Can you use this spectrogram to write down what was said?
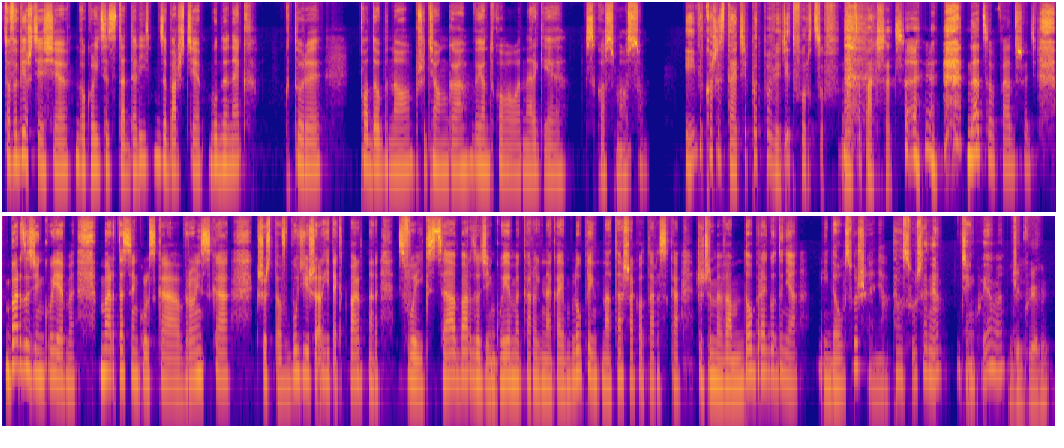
to wybierzcie się w okolicy Cytadeli, zobaczcie budynek, który podobno przyciąga wyjątkową energię z kosmosu. I wykorzystajcie podpowiedzi twórców. Na co patrzeć? na co patrzeć. Bardzo dziękujemy. Marta Sękulska-Wrońska, Krzysztof Budzisz, architekt partner z WXCA. Bardzo dziękujemy. Karolina Kajem Blueprint, Natasza Kotarska. Życzymy Wam dobrego dnia i do usłyszenia. Do usłyszenia. Dziękujemy. Dziękujemy.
